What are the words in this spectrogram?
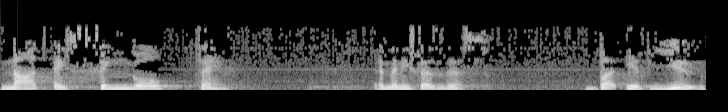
Not a single thing. And then he says this but if you,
